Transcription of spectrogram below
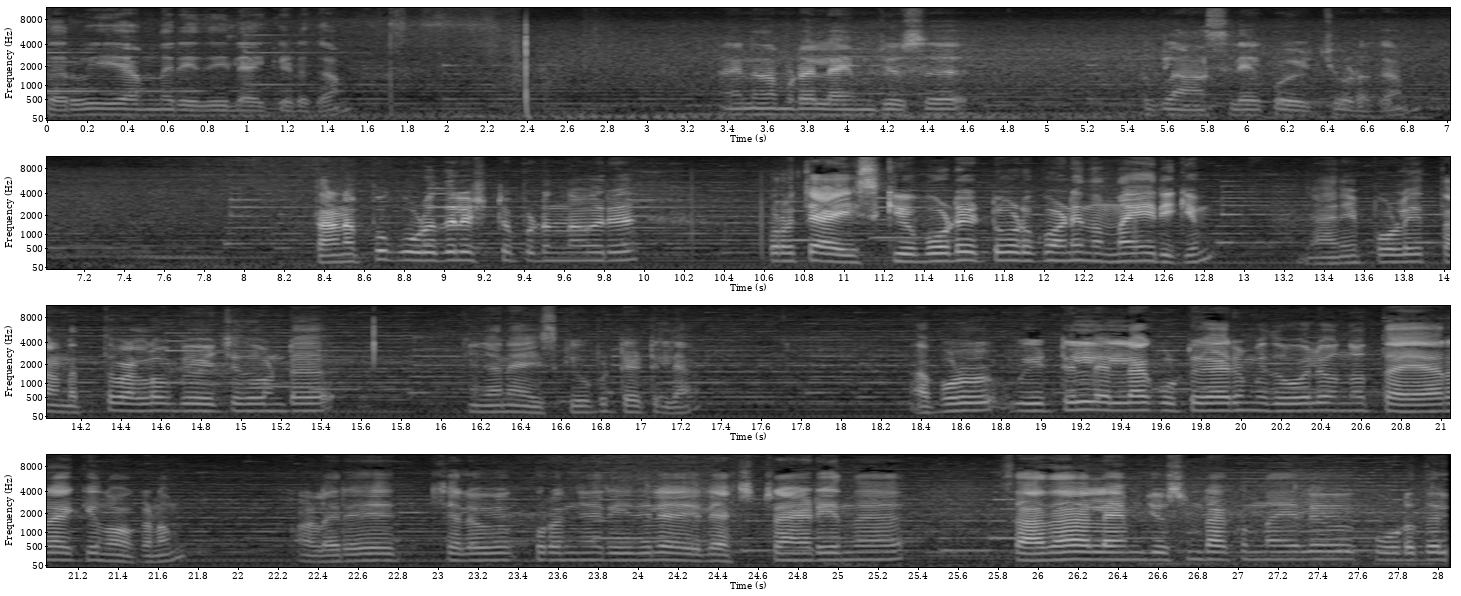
സെർവ് ചെയ്യാവുന്ന രീതിയിലാക്കി എടുക്കാം. അങ്ങനെ നമ്മുടെ ലൈം ജ്യൂസ് ഗ്ലാസ്സിലേക്ക് ഒഴിച്ചു കൊടുക്കാം. തണുപ്പ് കൂടുതൽ ഇഷ്ടപ്പെടുന്നവർ കുറച്ച് ഐസ് ക്യൂബോട് ഇട്ട് കൊടുക്കുവാണെങ്കിൽ നന്നായിരിക്കും. ഞാനിപ്പോൾ ഈ തണുത്ത വെള്ളം ഉപയോഗിച്ചതുകൊണ്ട് ഞാൻ ഐസ് ക്യൂബ് ഇട്ടിട്ടില്ല. അപ്പോൾ വീട്ടിൽ എല്ലാ കൂട്ടുകാരും ഇതുപോലെ ഒന്ന് തയ്യാറാക്കി നോക്കണം. വളരെ ചിലവ് കുറഞ്ഞ രീതിയിൽ അതിൽ എക്സ്ട്രാ ആഡ് ചെയ്യുന്ന സാധാ ലൈം ജ്യൂസ് ഉണ്ടാക്കുന്നതിൽ കൂടുതൽ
